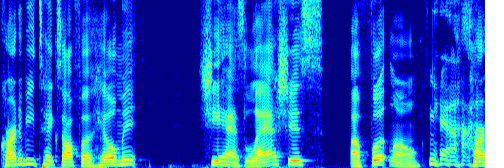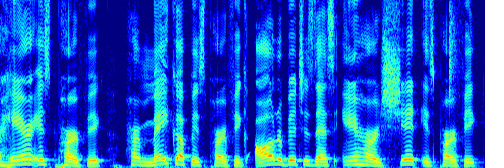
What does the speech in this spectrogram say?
Cardi B takes off a helmet. She has lashes a foot long. Yeah. Her hair is perfect. Her makeup is perfect. All the bitches that's in her shit is perfect.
